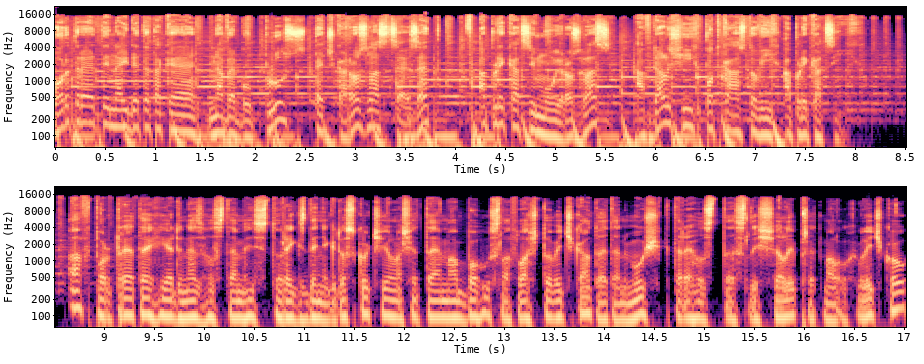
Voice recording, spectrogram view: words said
Portréty najdete také na webu plus.rozhlas.cz, v aplikaci Můj rozhlas a v dalších podcastových aplikacích. A v portrétech je dnes hostem historik Zdeněk Doskočil, naše téma Bohuslav Laštovička, to je ten muž, kterého jste slyšeli před malou chviličkou.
